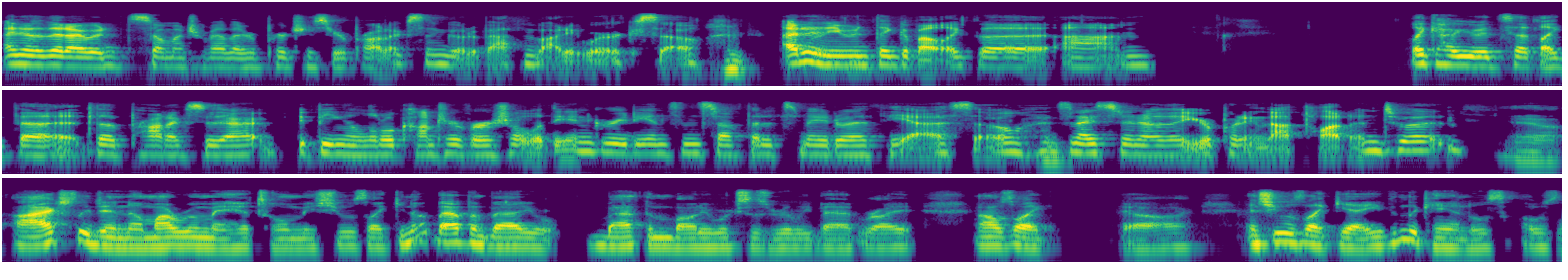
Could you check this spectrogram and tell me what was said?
I know that I would so much rather purchase your products than go to Bath and Body Works. So I didn't even think about like the um like how you had said like the the products are being a little controversial with the ingredients and stuff that it's made with. Yeah, so it's nice to know that you're putting that thought into it. Yeah, I actually didn't know. My roommate had told me she was like, you know, Bath and Body Bath and Body Works is really bad, right? And I was like, yeah. And she was like, yeah, even the candles. I was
